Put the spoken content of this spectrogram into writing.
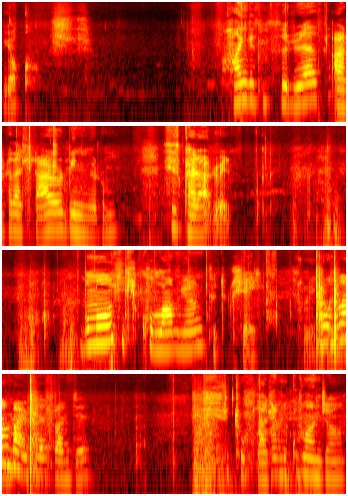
Yok. Hangisini süreceğiz arkadaşlar bilmiyorum. Siz karar verin. Bunu hiç kullanmıyorum. Kötü bir şey. Ben pes bence. Çok güzel. Şimdi kullanacağım.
